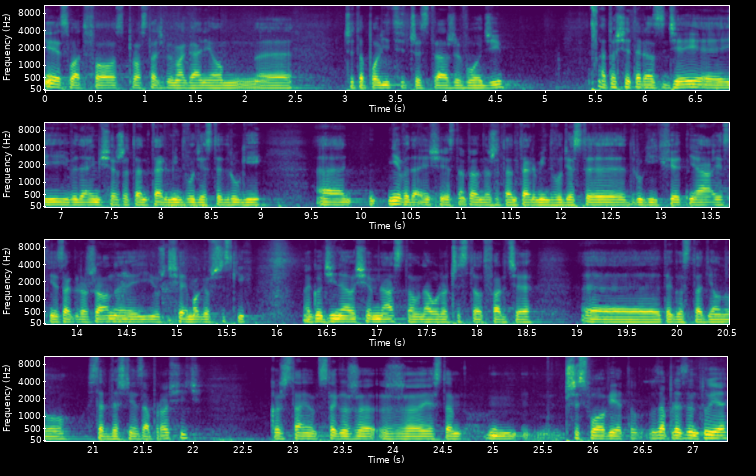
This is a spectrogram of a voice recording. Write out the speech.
nie jest łatwo sprostać wymaganiom czy to policji, czy straży w Łodzi. A to się teraz dzieje i wydaje mi się, że ten termin 22, e, nie wydaje się, jestem pewny, że ten termin 22 kwietnia jest niezagrożony i już dzisiaj mogę wszystkich na godzinę 18 na uroczyste otwarcie e, tego stadionu serdecznie zaprosić. Korzystając z tego, że, że jestem mm, przy słowie, to zaprezentuję.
